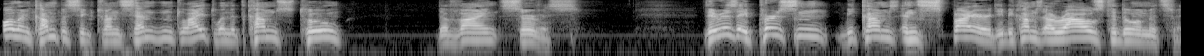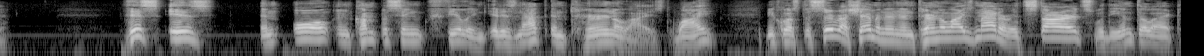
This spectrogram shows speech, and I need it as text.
all encompassing transcendent light when it comes to divine service. There is a person becomes inspired, he becomes aroused to do a mitzvah. This is an all encompassing feeling. It is not internalized. Why? because to serve Hashem in an internalized matter, it starts with the intellect.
